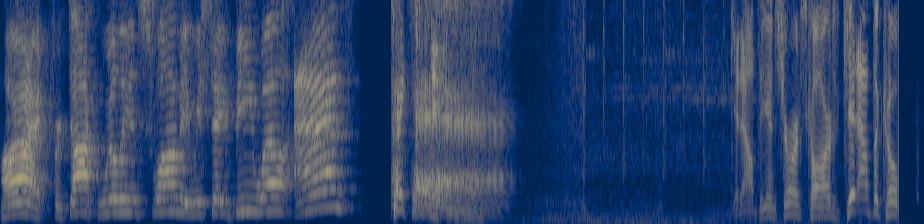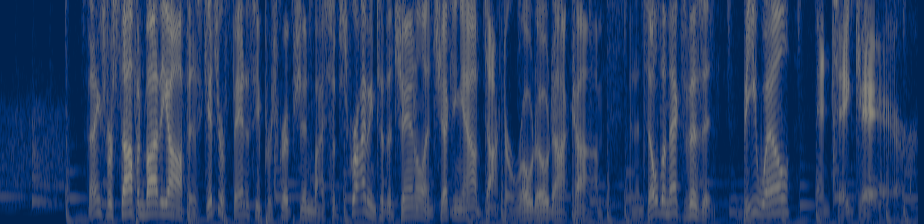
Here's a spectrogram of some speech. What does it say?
All right, for Doc, Willie, and Swami, we say be well and take care. Get out the insurance cards, get out the code. Thanks for stopping by the office. Get your fantasy prescription by subscribing to the channel and checking out drroto.com. And until the next visit, be well and take care.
